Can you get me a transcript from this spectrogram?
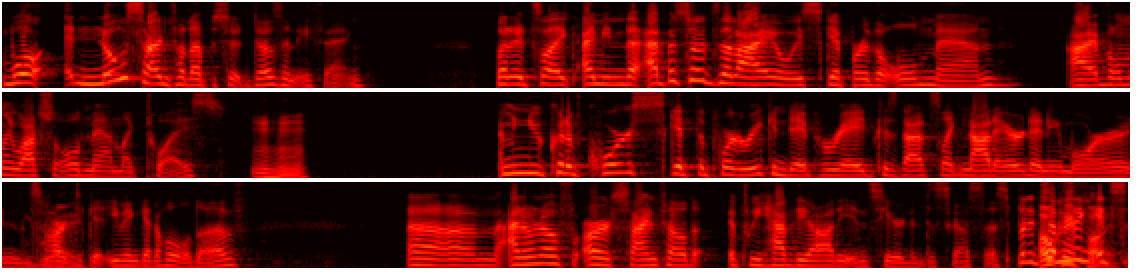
Well, no Seinfeld episode does anything. But it's like, I mean, the episodes that I always skip are the old man. I've only watched the old man like twice. Mm-hmm. I mean, you could of course skip the Puerto Rican Day Parade because that's like not aired anymore and it's hard to get even get a hold of. Um, I don't know if our Seinfeld, if we have the audience here to discuss this, but it's Okay, something. fine. It's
